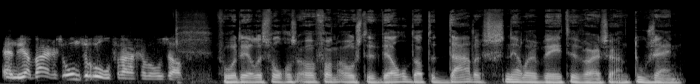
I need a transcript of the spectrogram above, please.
En ja, waar is onze rol, vragen we ons af. Voordeel is volgens Van Oosten wel dat de daders sneller weten waar ze aan toe zijn.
